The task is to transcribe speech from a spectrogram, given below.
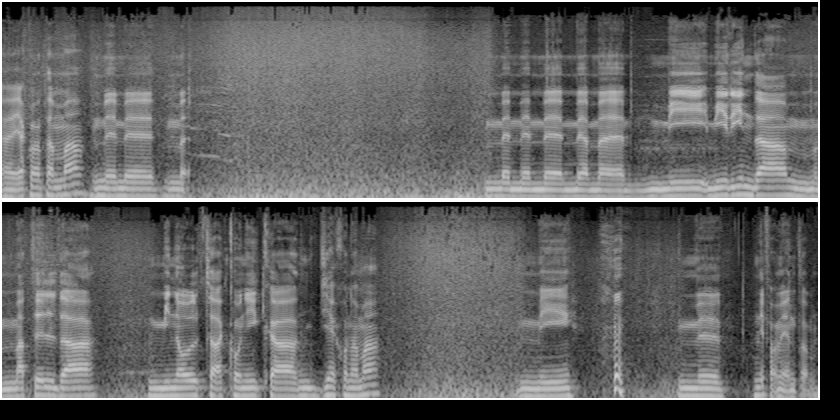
E, jak ona tam ma? My, my, my... My, my, my, my, my, mi, Mirinda, Matylda, Minolta, Konika, jak ona ma? Mi... My... Nie pamiętam.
